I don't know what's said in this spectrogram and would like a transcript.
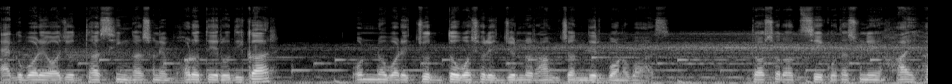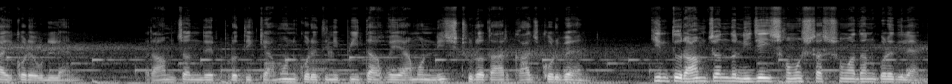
এক বরে অযোধ্যার সিংহাসনে ভরতের অধিকার, অন্য বরে চোদ্দ বছরের জন্য রামচন্দ্রের বনবাস। দশরথ সে কথা শুনে হাই হাই করে উঠলেন, রামচন্দ্রের প্রতি কেমন করে তিনি পিতা হয়ে এমন নিষ্ঠুরতার কাজ করবেন? কিন্তু রামচন্দ্র নিজেই সমস্যার সমাধান করে দিলেন।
